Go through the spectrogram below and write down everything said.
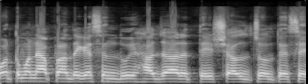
বর্তমানে আপনারা দেখেছেন দুই হাজার তেইশ সাল চলতেছে।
